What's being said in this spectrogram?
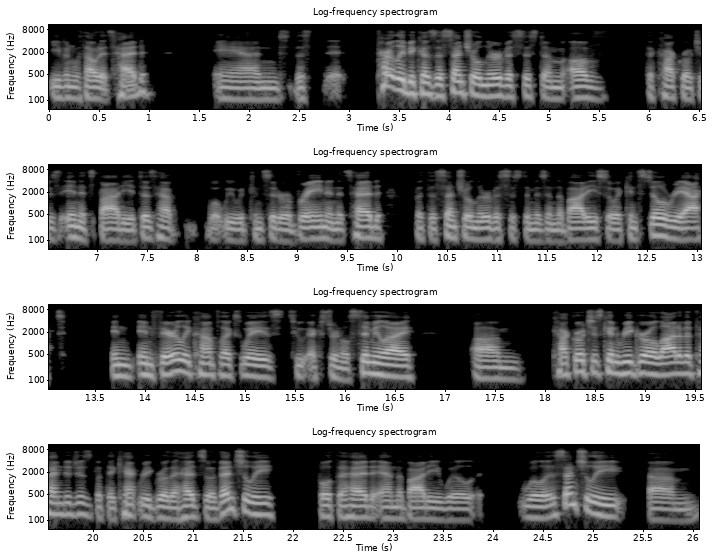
even without its head. And this it, partly because the central nervous system of the cockroach is in its body. It does have what we would consider a brain in its head, but the central nervous system is in the body, so it can still react in in fairly complex ways to external stimuli. Um, cockroaches can regrow a lot of appendages, but they can't regrow the head. So eventually, both the head and the body will will essentially um,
